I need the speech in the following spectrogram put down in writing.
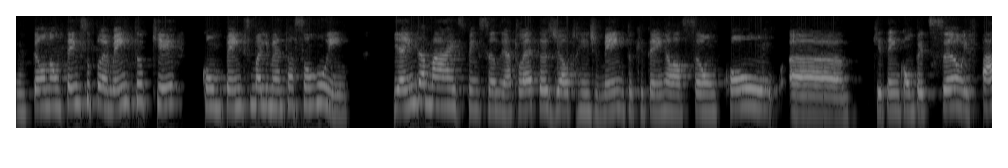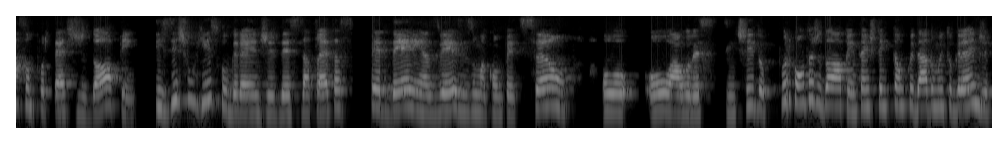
Então não tem suplemento que compense uma alimentação ruim. E ainda mais pensando em atletas de alto rendimento que têm relação com uh, que têm competição e passam por testes de doping, existe um risco grande desses atletas perderem, às vezes, uma competição ou, ou algo desse sentido por conta de doping. Então a gente tem que ter um cuidado muito grande,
